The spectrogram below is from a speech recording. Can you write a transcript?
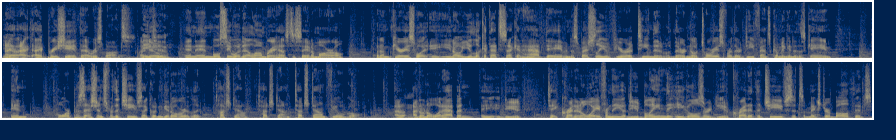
Yeah. I, I, I appreciate that response. I do. too. And and we'll see what El Hombre has to say tomorrow. But I'm curious what you know. You look at that second half, Dave, and especially if you're a team that they're notorious for their defense coming into this game, and four possessions for the Chiefs. I couldn't get over it. Like touchdown, touchdown, touchdown, field goal. I don't. I don't know what happened. Eh, Do you take credit away from the? Eagles? Do you blame the Eagles or do you credit the Chiefs? It's a mixture of both. It's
